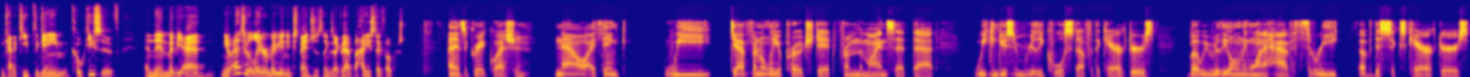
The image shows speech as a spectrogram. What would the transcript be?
and kind of keep the game cohesive and then maybe add you know add to it later maybe in expansions things like that but how do you stay focused i think it's a great question now i think we definitely approached it from the mindset that we can do some really cool stuff with the characters but we really only want to have three of the six characters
